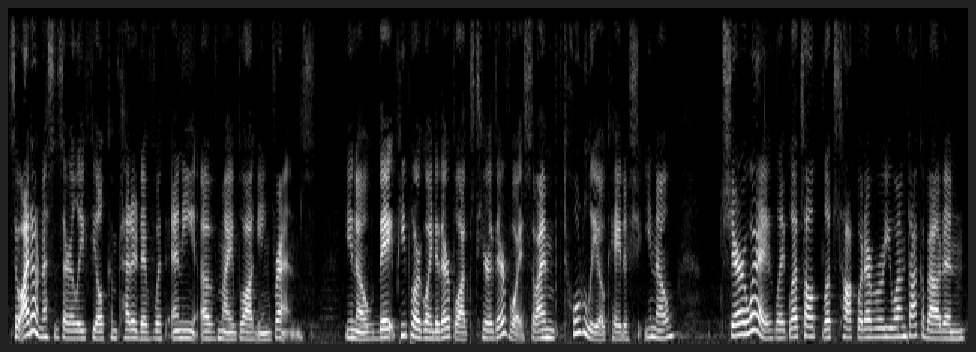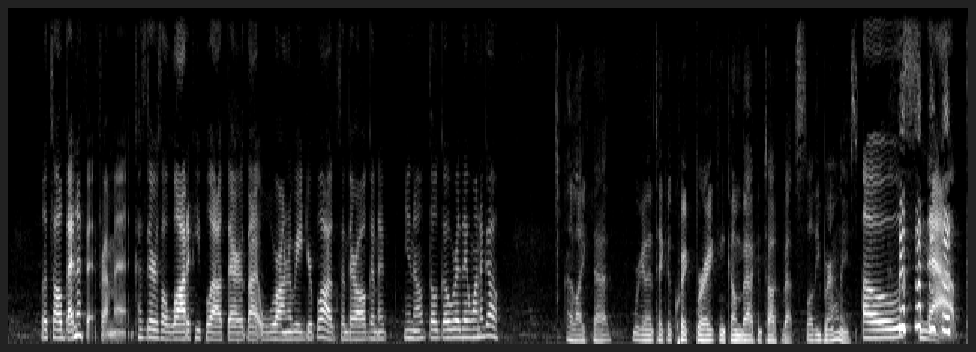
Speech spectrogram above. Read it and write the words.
So I don't necessarily feel competitive with any of my blogging friends. You know, they people are going to their blogs to hear their voice. So I'm totally okay to sh- you know share away. Like let's all let's talk whatever you want to talk about and let's all benefit from it because there's a lot of people out there that want to read your blogs and they're all going to, you know, they'll go where they want to go. I like that. We're going to take a quick break and come back and talk about slutty brownies. Oh, snap.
